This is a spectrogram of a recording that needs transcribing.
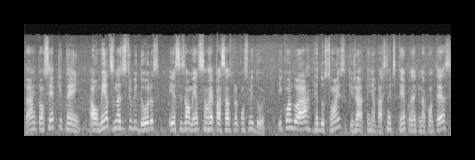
Tá? Então, sempre que tem aumentos nas distribuidoras, esses aumentos são repassados para o consumidor. E quando há reduções, que já tem há bastante tempo né, que não acontece,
